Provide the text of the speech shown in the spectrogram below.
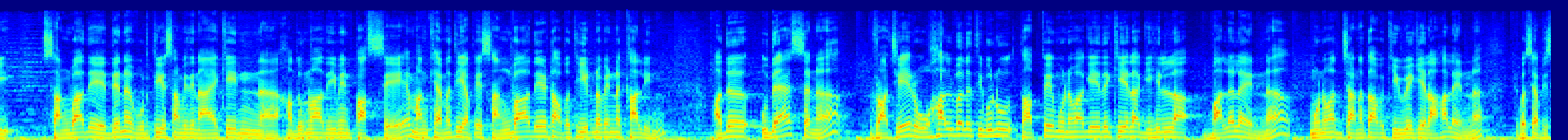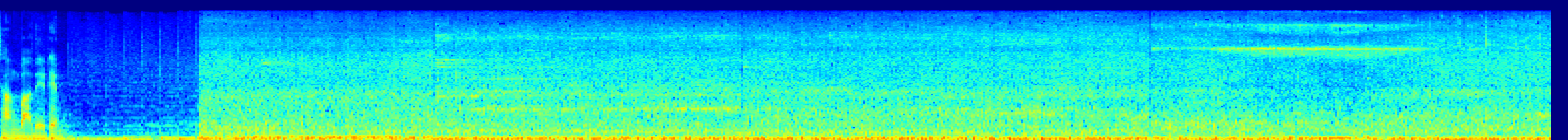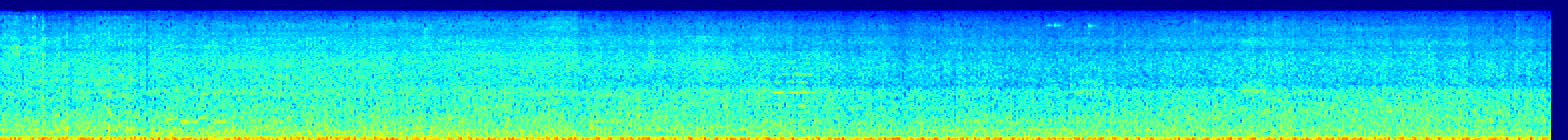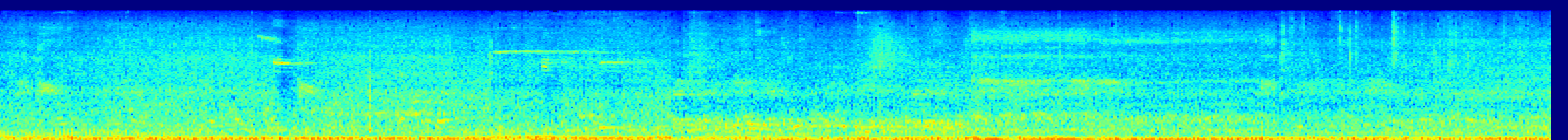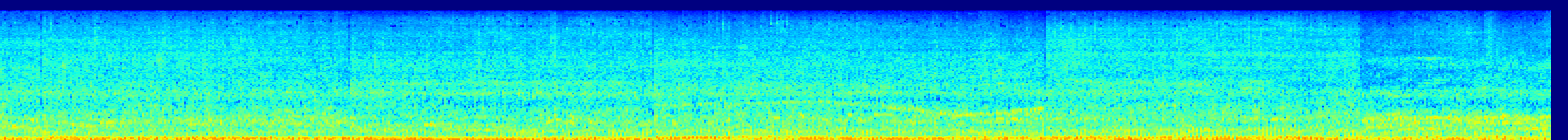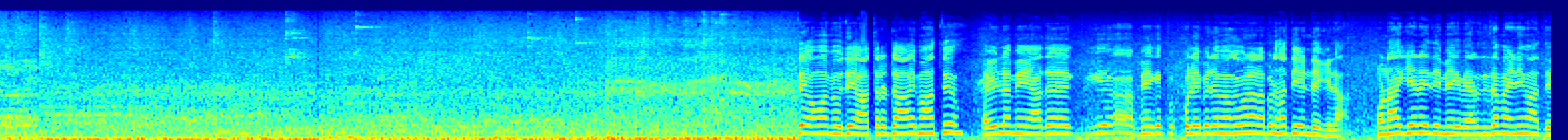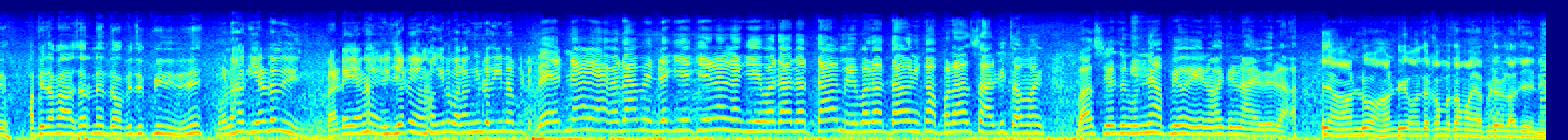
සංවාදය දෙන ෘතිය සමිති නායකින් හඳුන්වාදීමෙන් පස්සේ මං කැමති අපේ සංවාදයට අවතීරණ වෙන්න කලින්. අද උදෑස්සන රජේ රෝහල්වල තිබුණු තත්වය මොනවගේද කියලා ගිහිල්ලා බලල එන්න මොනවත් ජනතාව කිව්වේ කියලා අහල එන්න ඉපස අපි සංවාදයටම. මම උදේ අතරට ආය මාතයෝ. ඇවිල්ල මේ අද මේක කොලේ පෙටමගවල ලබට සතියෙන්ට කියලා. මොනා කියන ඉති මේක වැරදි තමයි මාතයෝ. අපි තම අසරන අපි දුක්විනින්නේ මොනහ කියන්නද රට යන විජට යනගෙන බලගිට දීන අපිට. දෙන්න එන්න කිය කියන නැගේ වදා දත්තා. මේ වදත්තාව නික අපරා සල්ලි තමයි. බස් යදනුන්න අපිෝ ඒනවාති නය වෙලා ආණ්ඩුව හන්ඩුව හොඳකම තමයි අපිට වෙලා තියෙන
